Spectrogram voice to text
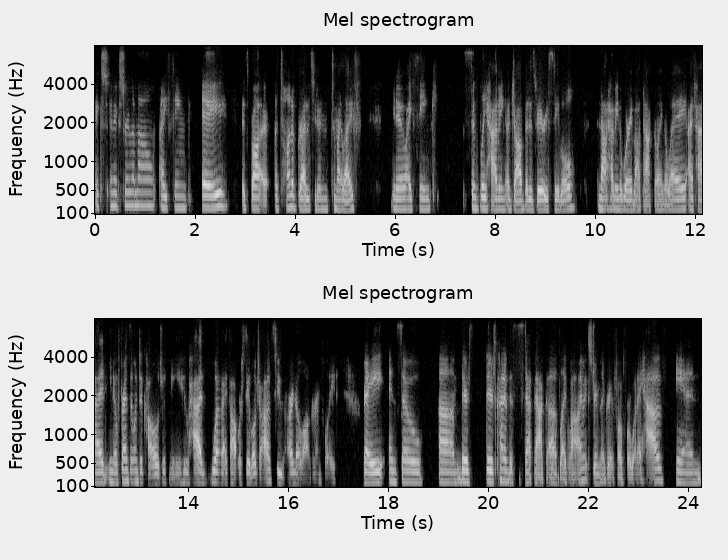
ex- an extreme amount. I think A, it's brought a ton of gratitude into my life. You know, I think simply having a job that is very stable, not having to worry about that going away. I've had, you know, friends that went to college with me who had what I thought were stable jobs who are no longer employed. Right. And so um, there's there's kind of this step back of like, wow, I'm extremely grateful for what I have. And,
